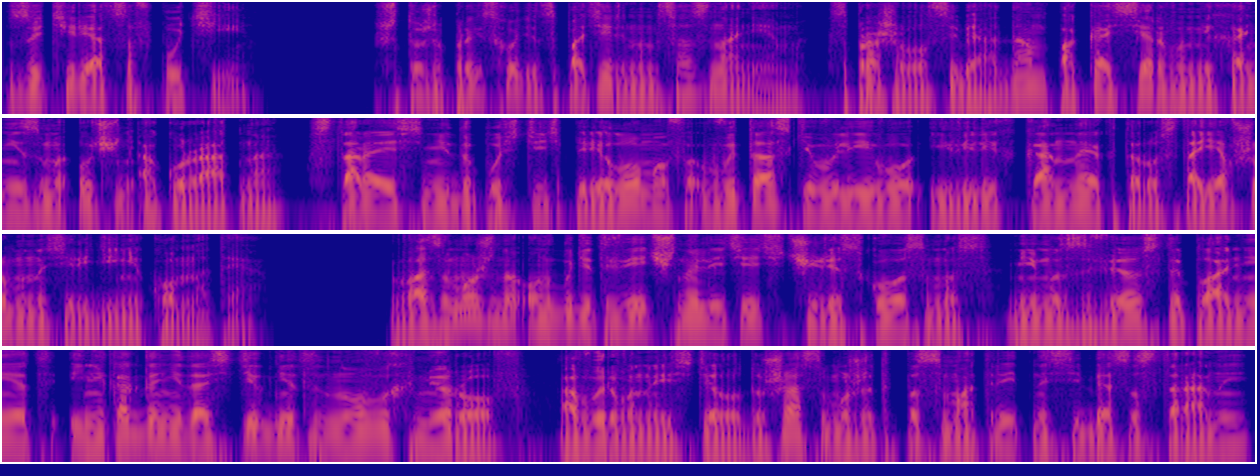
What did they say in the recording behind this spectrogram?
затеряться в пути. «Что же происходит с потерянным сознанием?» — спрашивал себя Адам, пока сервомеханизмы очень аккуратно, стараясь не допустить переломов, вытаскивали его и вели к коннектору, стоявшему на середине комнаты. Возможно, он будет вечно лететь через космос, мимо звезд и планет, и никогда не достигнет новых миров, а вырванная из тела душа сможет посмотреть на себя со стороны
